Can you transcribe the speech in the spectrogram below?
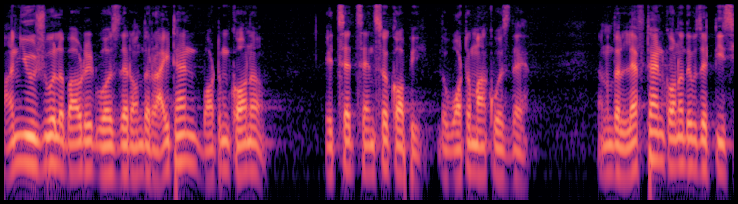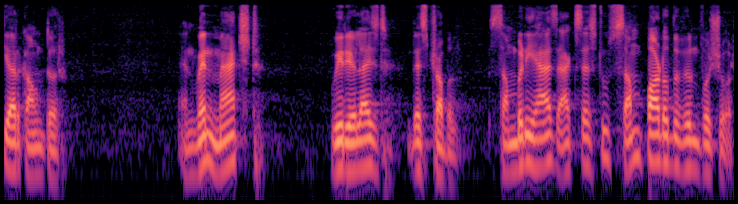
unusual about it was that on the right hand bottom corner, it said censor copy. The watermark was there. And on the left hand corner, there was a TCR counter. And when matched, we realized there's trouble. Somebody has access to some part of the film for sure.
